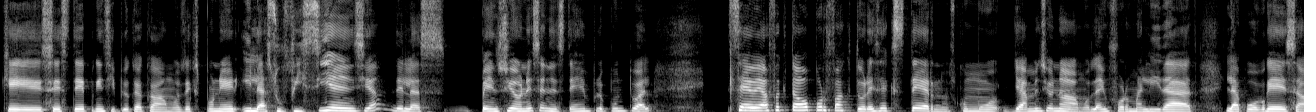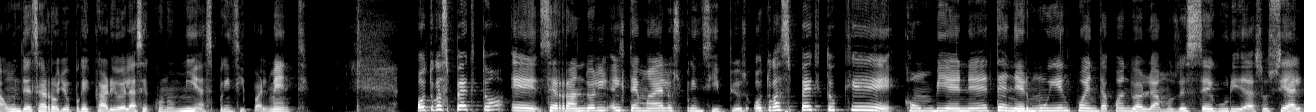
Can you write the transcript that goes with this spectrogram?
que es este principio que acabamos de exponer, y la suficiencia de las pensiones, en este ejemplo puntual, se ve afectado por factores externos, como ya mencionábamos, la informalidad, la pobreza, un desarrollo precario de las economías principalmente. Otro aspecto, eh, cerrando el, tema de los principios, otro aspecto que conviene tener muy en cuenta cuando hablamos de seguridad social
